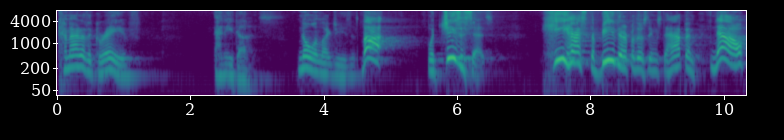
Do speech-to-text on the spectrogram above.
Come out of the grave. And he does. No one like Jesus. But what Jesus says, he has to be there for those things to happen. Now,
